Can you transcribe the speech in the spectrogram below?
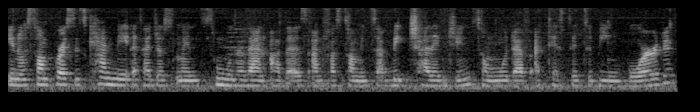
you know, some persons can make that adjustment smoother than others, and for some it's a bit challenging. Some would have attested to being bored,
